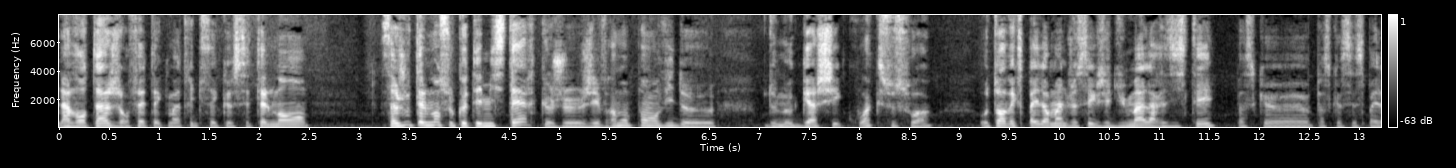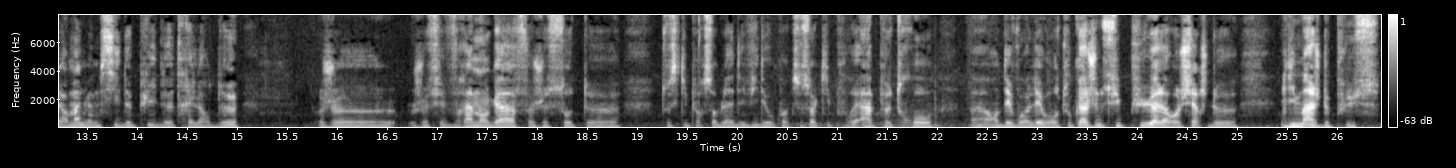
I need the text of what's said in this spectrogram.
l'avantage en fait avec Matrix, c'est que c'est tellement... Ça joue tellement sur le côté mystère que je j'ai vraiment pas envie de, me gâcher quoi que ce soit. Autant avec Spider-Man, je sais que j'ai du mal à résister parce que parce que c'est Spider-Man, même si depuis le trailer 2, je, fais vraiment gaffe, je saute euh, tout ce qui peut ressembler à des vidéos ou quoi que ce soit qui pourrait un peu trop euh, en dévoiler, ou en tout cas je ne suis plus à la recherche de l'image de plus,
